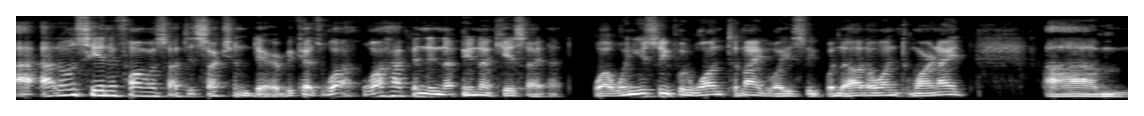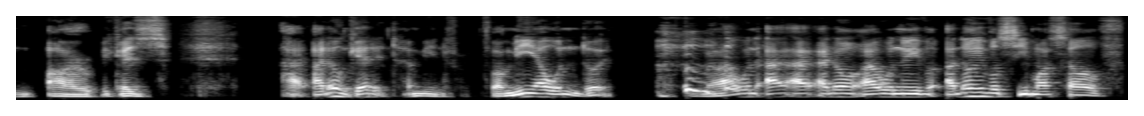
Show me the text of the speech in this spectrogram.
I, I don't see any form of satisfaction there because what what happened in a, in a case like that? Well, when you sleep with one tonight, while you sleep with the other one tomorrow night, um, or because I, I don't get it. I mean, for, for me, I wouldn't do it. You know, I wouldn't. I, I, I don't. I wouldn't even. I don't even see myself.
